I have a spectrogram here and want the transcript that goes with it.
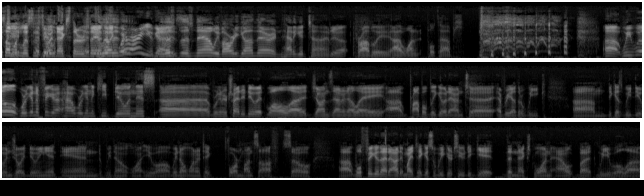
Someone you- listens to it next Thursday and they're like, "Where are you guys?" listen to this now. We've already gone there and had a good time. Yeah. Probably. I wanted to pull tabs. Uh, we will. We're gonna figure out how we're gonna keep doing this. Uh, we're gonna try to do it while uh, Jon's down in LA. Uh, probably go down to every other week um, because we do enjoy doing it, and we don't want you all. We don't want to take four months off. So uh, we'll figure that out. It might take us a week or two to get the next one out, but we will. Uh,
